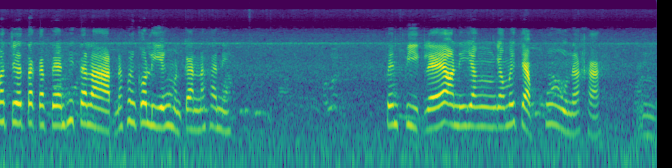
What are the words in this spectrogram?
มาเจอตะกะแตนที่ตลาดนะเพื่อนก็เลี้ยงเหมือนกันนะคะนี่ เป็นปีกแล้วอันนี้ยังยังไม่จับคู่นะคะอืม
